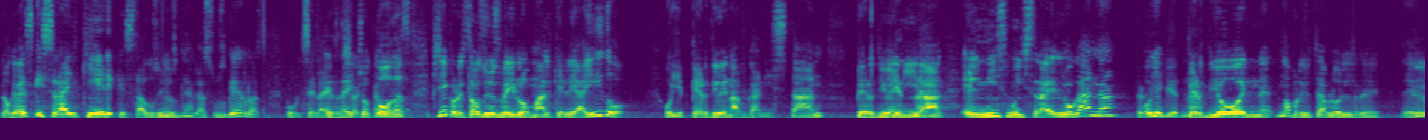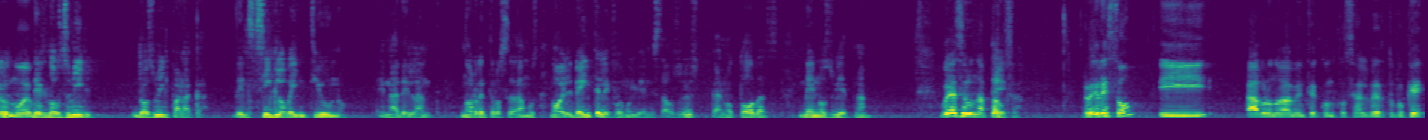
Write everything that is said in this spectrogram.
Lo que ves es que Israel quiere que Estados Unidos le haga sus guerras, como se las ha hecho todas. Sí, pero Estados Unidos ve lo mal que le ha ido. Oye, perdió en Afganistán, perdió en. Irak, el mismo Israel no gana. Perdió Oye, en perdió en... No, pero yo te hablo del, del, nuevo. del 2000, 2000 para acá, del siglo XXI en adelante. No retrocedamos. No, el 20 le fue muy bien a Estados Unidos, ganó todas, menos Vietnam. Voy a hacer una pausa. Regreso y abro nuevamente con José Alberto porque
